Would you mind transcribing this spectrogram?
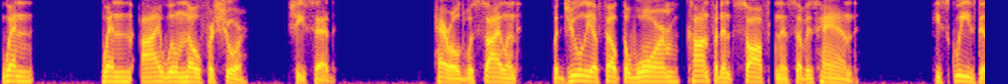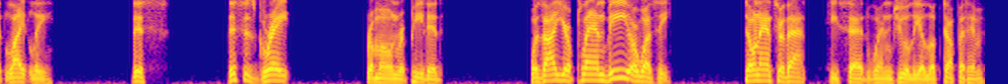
When... when I will know for sure, she said. Harold was silent, but Julia felt the warm, confident softness of his hand. He squeezed it lightly. This, this is great, Ramon repeated. Was I your plan B, or was he? Don't answer that, he said when Julia looked up at him.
